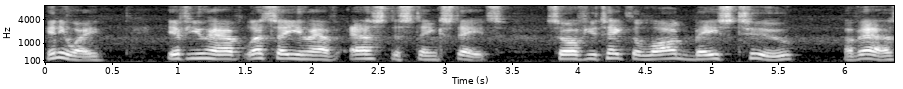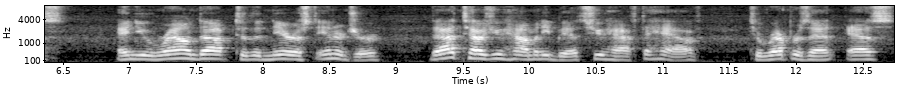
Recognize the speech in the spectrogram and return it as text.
anyway, if you have, let's say you have s distinct states. So if you take the log base 2 of s and you round up to the nearest integer, that tells you how many bits you have to have to represent s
